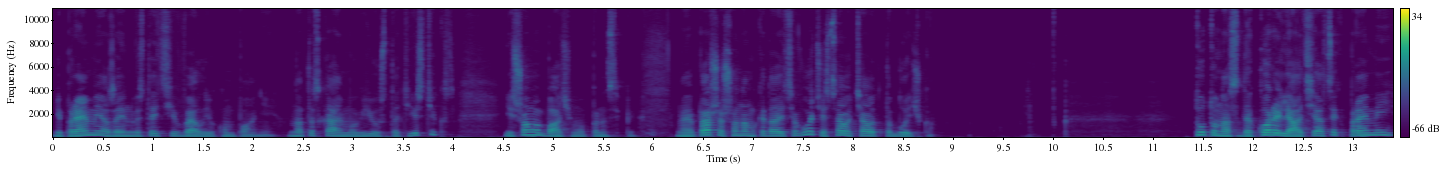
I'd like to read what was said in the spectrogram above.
і премія за інвестиції в value компанії. Натискаємо View Statistics. І що ми бачимо, в принципі? Е, Перше, що нам кидається в очі, це оця от табличка. Тут у нас йде кореляція цих премій.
